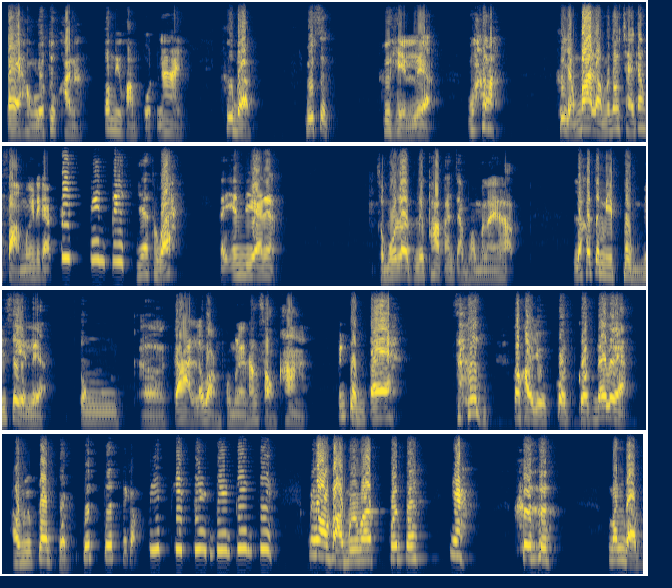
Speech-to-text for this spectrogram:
แต่ของรถทุกคันอะ ต้องมีความกดง่าย คือแบบรู้สึกคือเห็นเลยอะว่า คืออย่างบ้านเรามันต้องใช้ทั้งฝ่ามือในการปิดปิดปิดเนี่ยถูกไหมแต่อินเดียเนี่ย สมมุติเรานึกภาพการจับพวงมาลัยครับ แล้วเขาจะมีปุ่มพิเศษเลยอะตรง ก้านระหว่างพวงมาลัยทั้งสองข้างอะเป็นปุ่มแต่ซึ่งต้องเขาอยู่กดกดได้เลยอะเอานิ้วโป้งกดปึ๊ดปึ๊ดแล้วก็ปิดปิดปิดปิดปิดปิดไม่ต้องฝ่ามือมาปึ๊ดปึ๊ดเนี่ย คือ มันแบบ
